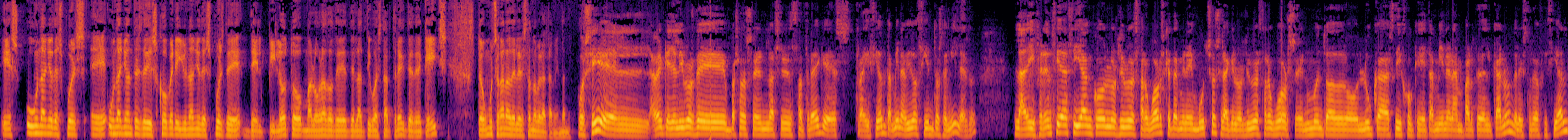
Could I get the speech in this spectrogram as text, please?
Es un año después, eh, un año antes de Discovery y un año después del piloto malogrado de, la antigua Star Trek, de The Cage. Tengo mucha ganas de leer esta novela también, Dani. Pues sí, a ver, que haya libros de, basados en la serie de Star Trek es tradición también, ha habido cientos de miles. La diferencia, decían, con los libros de Star Wars, que también hay muchos, era que los libros de Star Wars, en un momento dado, Lucas dijo que también eran parte del canon, de la historia oficial.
